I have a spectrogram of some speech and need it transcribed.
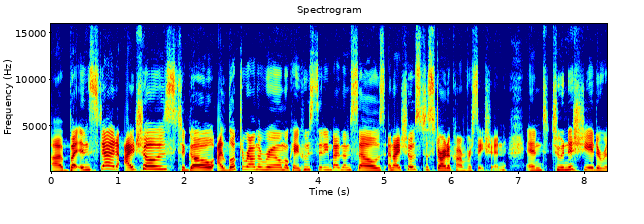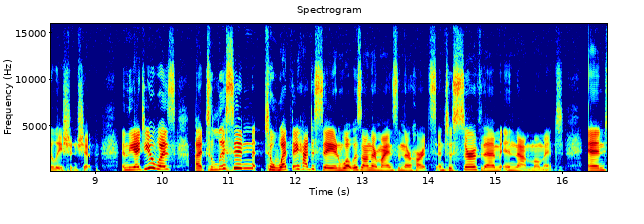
Uh, but instead, I chose to go, I looked around the room, okay, who's sitting by themselves, and I chose to start a conversation and to initiate a relationship. And the idea was uh, to listen to what they had to say and what was on their minds and their hearts, and to serve them in that moment. And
